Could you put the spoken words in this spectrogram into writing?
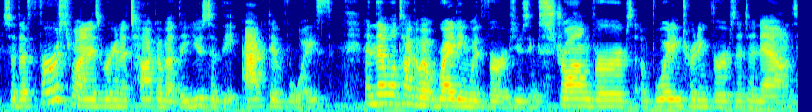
So the first one is we're going to talk about the use of the active voice and then we'll talk about writing with verbs, using strong verbs, avoiding turning verbs into nouns,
